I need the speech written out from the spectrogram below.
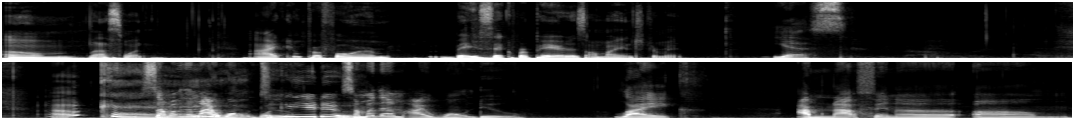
Um, last one. I can perform basic repairs on my instrument. yes. Okay. Some of them I won't do. What can you do? Some of them I won't do. Like, I'm not finna um,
